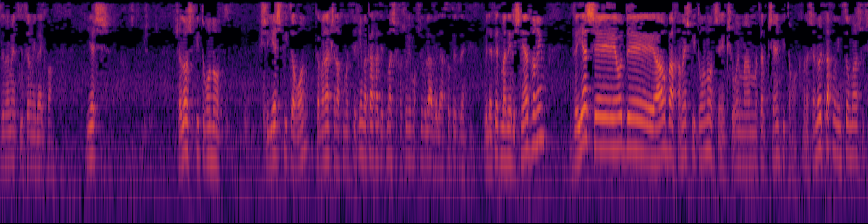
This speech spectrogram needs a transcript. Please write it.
זה באמת יותר מדי כבר, יש שלוש פתרונות כשיש פתרון, כוונה כשאנחנו מצליחים לקחת את מה שחשוב לי מחשוב לה ולעשות את זה ולתת מענה לשני הדברים, ויש uh, עוד uh, ארבע, חמש פתרונות שקשורים למצב כשאין פתרון. כלומר, שלא הצלחנו למצוא משהו ש...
